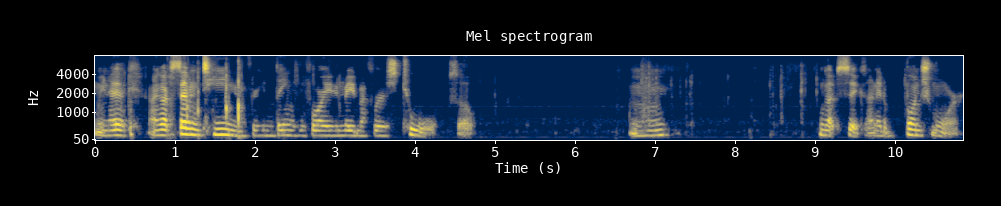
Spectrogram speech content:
I mean, heck, I got 17 freaking things before I even made my first tool, so. Mm-hmm. I got six. I need a bunch more.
